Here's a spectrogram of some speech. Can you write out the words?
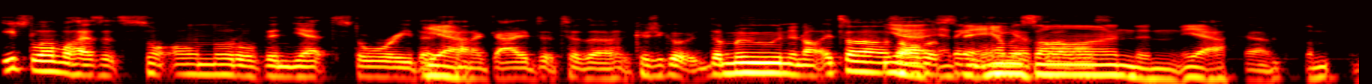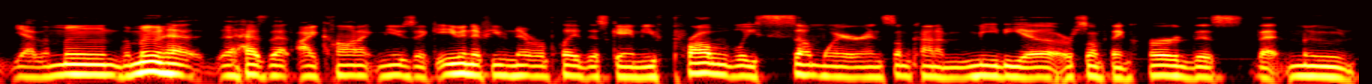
each level has its own little vignette story that Yeah. kind of guides it to the because you go the moon and all. It's, uh, it's yeah all those and same the NES levels. Amazon and yeah Yeah. the, yeah the moon the moon has has that iconic music even if you've never played this game you've probably somewhere in some kind of media or something heard this that moon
